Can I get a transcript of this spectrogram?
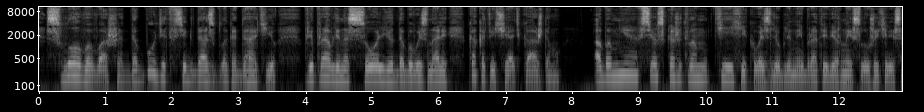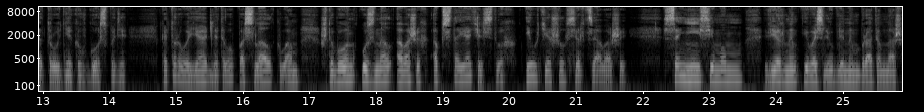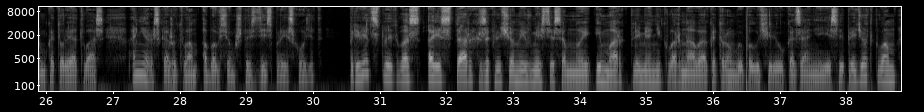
Слово ваше да будет всегда с благодатью, приправлено солью, дабы вы знали, как отвечать каждому. Обо мне все скажет вам Тихик, возлюбленный брат и верный служитель и сотрудник в Господе, которого я для того послал к вам, чтобы он узнал о ваших обстоятельствах и утешил сердца ваши с Анисимом, верным и возлюбленным братом нашим, который от вас. Они расскажут вам обо всем, что здесь происходит. Приветствует вас Аристарх, заключенный вместе со мной, и Марк, племянник Варнавы, о котором вы получили указание. Если придет к вам,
